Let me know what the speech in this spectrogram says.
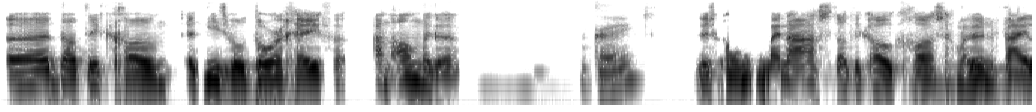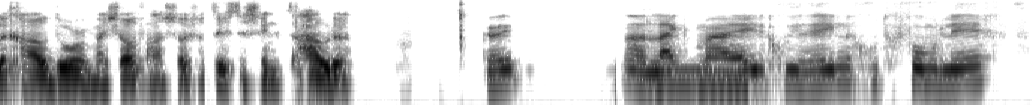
eh, dat ik gewoon het niet wil doorgeven aan anderen. Oké. Dus gewoon mijn naast dat ik ook gewoon zeg maar hun veilig hou door mijzelf aan social distancing te houden. Oké. Nou, dat lijkt me hele goede reden, goed geformuleerd.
